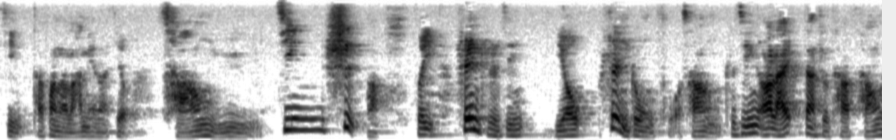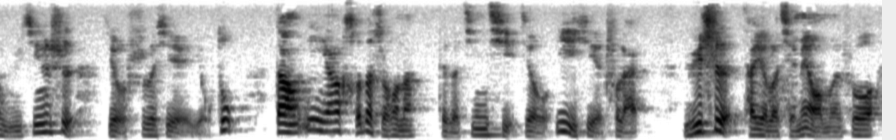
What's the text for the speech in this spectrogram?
精，它放到哪里呢？就藏于精室啊，所以生殖精由肾中所藏之精而来，但是它藏于精室就失泄有度。当阴阳合的时候呢，这个精气就溢泄出来，于是才有了前面我们说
